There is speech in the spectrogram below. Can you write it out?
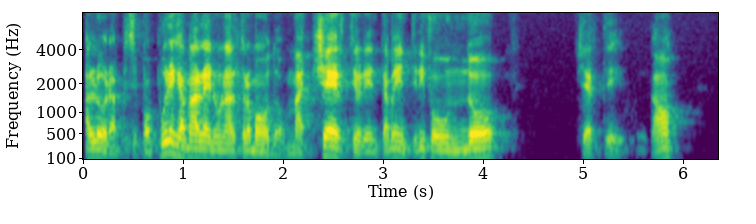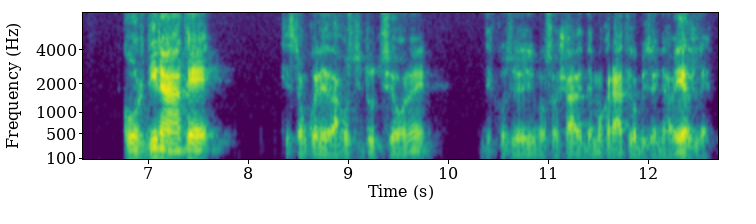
Allora si può pure chiamarla in un altro modo, ma certi orientamenti di fondo, certe no, coordinate, che sono quelle della Costituzione, del costituzionalismo sociale e democratico bisogna averle,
